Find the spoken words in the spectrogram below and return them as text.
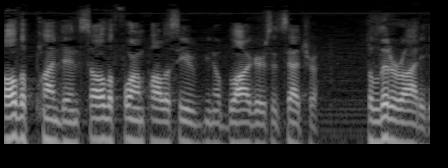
all the pundits, all the foreign policy, you know, bloggers, etc., the literati,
